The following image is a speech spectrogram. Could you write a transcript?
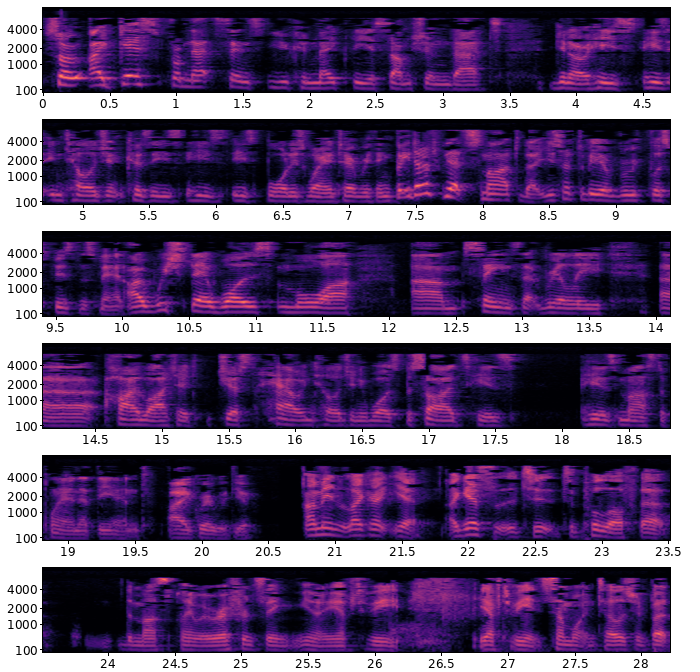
So I guess from that sense, you can make the assumption that, you know, he's, he's intelligent because he's, he's, he's bought his way into everything. But you don't have to be that smart to that. You just have to be a ruthless businessman. I wish there was more, um, scenes that really, uh, highlighted just how intelligent he was besides his, his master plan at the end. I agree with you. I mean, like, I, yeah, I guess to to pull off that the master plan we're referencing, you know, you have to be you have to be somewhat intelligent. But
